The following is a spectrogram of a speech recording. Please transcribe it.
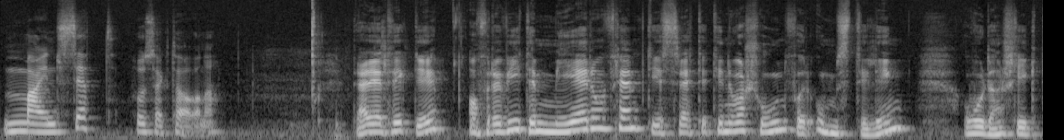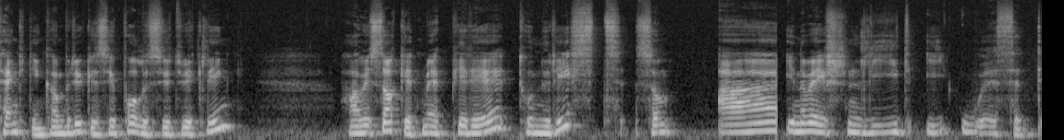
mindset hos aktörerna. Det er helt riktig, og for å vite mer om fremtidsrettet innovasjon for omstilling, og hvordan slik tenkning kan brukes i policyutvikling, har vi snakket med Piré Tonurist, som er Innovation Lead i OECD.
